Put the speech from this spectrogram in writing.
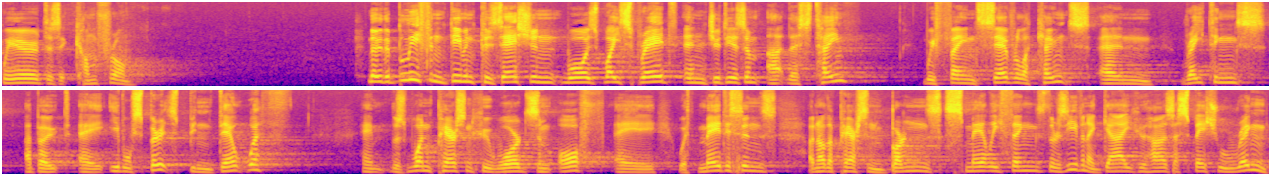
where does it come from? Now, the belief in demon possession was widespread in Judaism at this time. We find several accounts in writings about uh, evil spirits being dealt with. Um, there's one person who wards them off uh, with medicines. Another person burns smelly things. There's even a guy who has a special ring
